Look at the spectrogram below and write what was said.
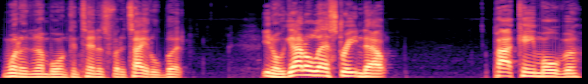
one of the number one contenders for the title. But you know, he got all that straightened out. Pac came over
